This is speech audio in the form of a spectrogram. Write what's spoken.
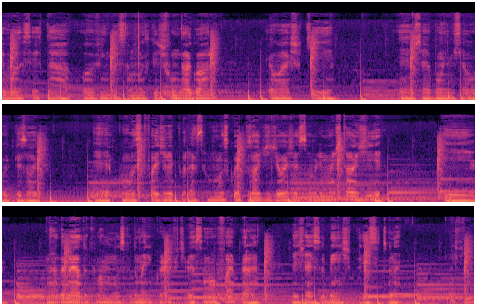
se você está ouvindo essa música de fundo agora, eu acho que é, já é bom iniciar o episódio. É, como você pode ver por essa música, o episódio de hoje é sobre nostalgia. E nada melhor do que uma música do Minecraft versão Alpha para deixar isso bem explícito, né? Enfim.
